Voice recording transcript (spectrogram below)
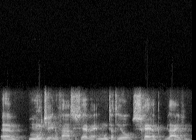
um, moet je innovaties hebben en moet dat heel scherp blijven.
